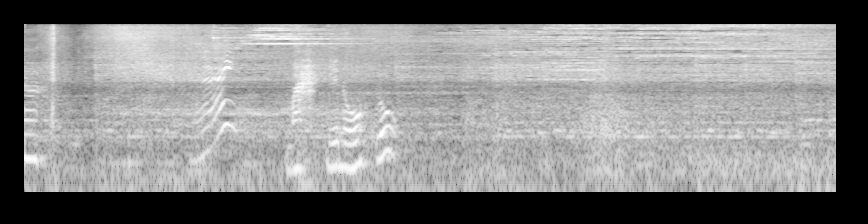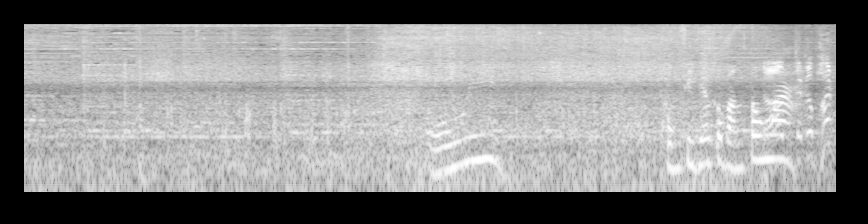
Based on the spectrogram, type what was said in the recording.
อะมายีหนู ลูก โอ้ยผมสีเดียวกับหวังตรงดาว่ะบจักรพรรดิ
